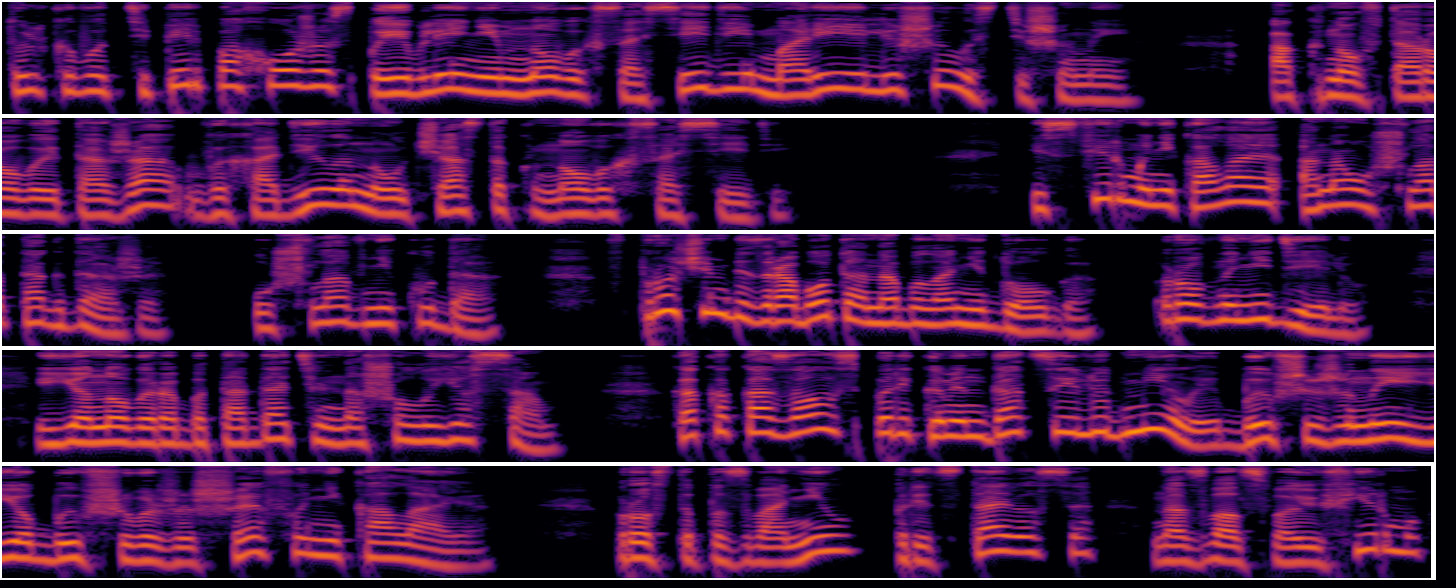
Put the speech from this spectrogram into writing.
Только вот теперь, похоже, с появлением новых соседей Мария лишилась тишины. Окно второго этажа выходило на участок новых соседей. Из фирмы Николая она ушла тогда же. Ушла в никуда. Впрочем, без работы она была недолго. Ровно неделю. Ее новый работодатель нашел ее сам. Как оказалось, по рекомендации Людмилы, бывшей жены ее бывшего же шефа Николая. Просто позвонил, представился, назвал свою фирму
